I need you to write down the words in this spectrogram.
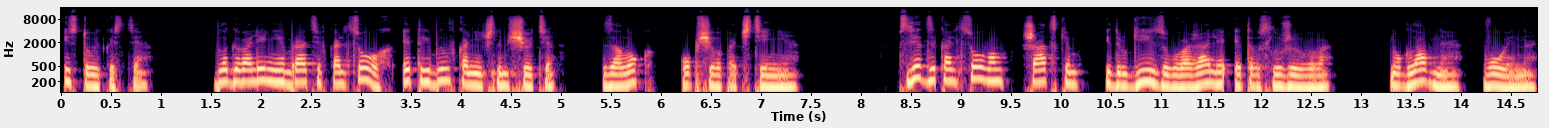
и стойкости. Благоволение братьев Кольцовых – это и был в конечном счете залог общего почтения. Вслед за Кольцовым, Шацким и другие зауважали этого служивого. Но главное – воины.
